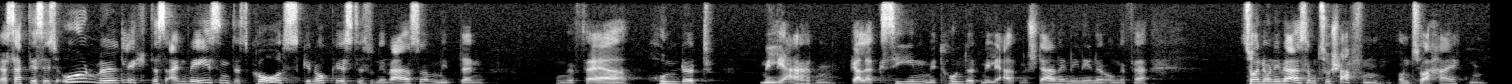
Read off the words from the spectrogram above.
Der sagt, es ist unmöglich, dass ein Wesen, das groß genug ist, das Universum mit den ungefähr 100 Milliarden Galaxien, mit 100 Milliarden Sternen in ihnen ungefähr, so ein Universum zu schaffen und zu erhalten,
